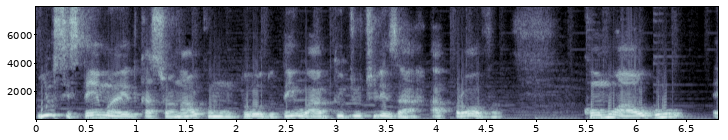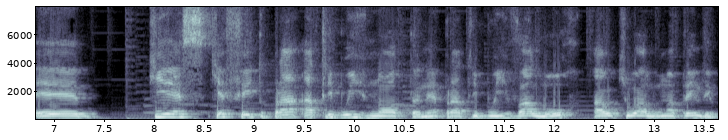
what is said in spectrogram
e o sistema educacional como um todo tem o hábito de utilizar a prova como algo é, que, é, que é feito para atribuir nota, né, para atribuir valor ao que o aluno aprendeu.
